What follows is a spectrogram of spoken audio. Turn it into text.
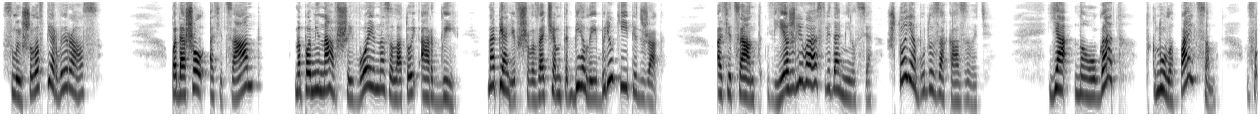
слышала в первый раз. Подошел официант, напоминавший воина Золотой Орды, напялившего зачем-то белые брюки и пиджак. Официант вежливо осведомился, что я буду заказывать. Я наугад ткнула пальцем в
